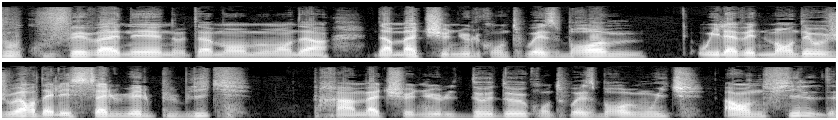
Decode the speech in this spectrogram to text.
beaucoup fait vanner, notamment au moment d'un match nul contre West Brom, où il avait demandé aux joueurs d'aller saluer le public après un match nul 2-2 contre West Bromwich à Anfield,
